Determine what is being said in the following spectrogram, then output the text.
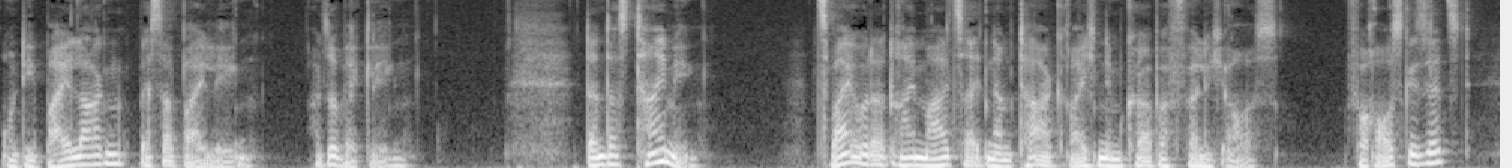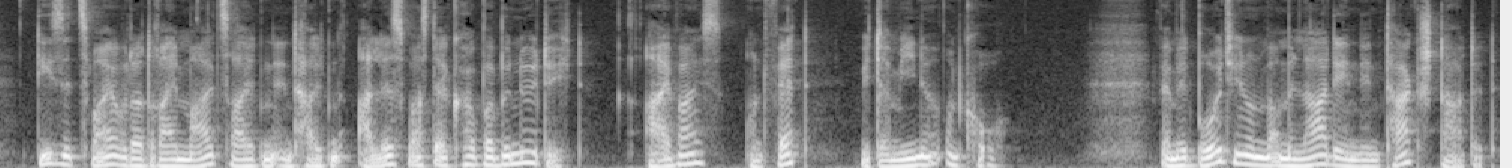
und die Beilagen besser beilegen, also weglegen. Dann das Timing. Zwei oder drei Mahlzeiten am Tag reichen dem Körper völlig aus. Vorausgesetzt, diese zwei oder drei Mahlzeiten enthalten alles, was der Körper benötigt. Eiweiß und Fett, Vitamine und Co. Wer mit Brötchen und Marmelade in den Tag startet,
